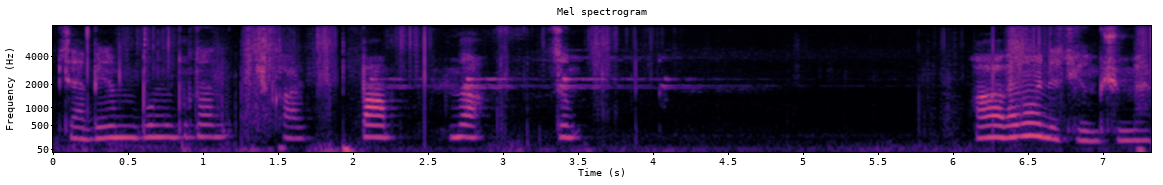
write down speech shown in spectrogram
Mesela benim bunu buradan çıkartmam lazım. Aa ben oynatıyormuşum ben.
